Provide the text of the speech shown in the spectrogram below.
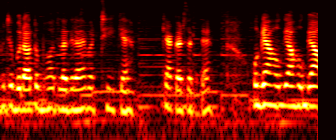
मुझे बुरा तो बहुत लग रहा है बट ठीक है। क्या कर सकते हैं? हो गया हो गया हो गया।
